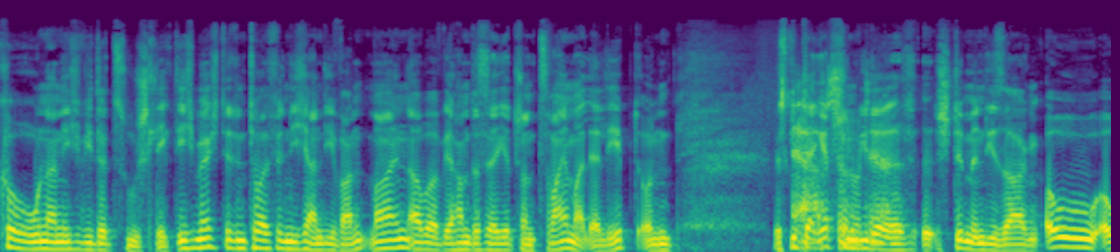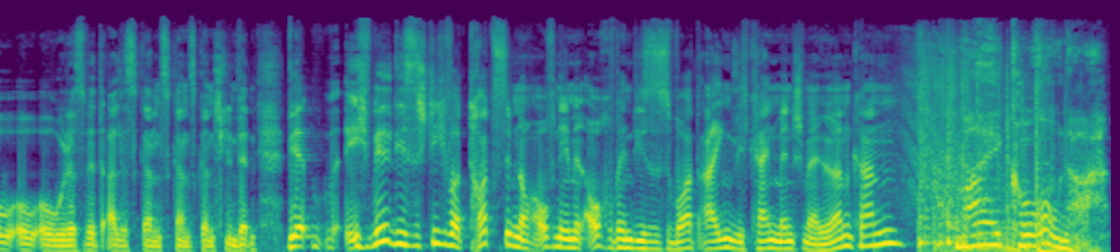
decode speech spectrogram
Corona nicht wieder zuschlägt. Ich möchte den Teufel nicht an die Wand malen, aber wir haben das ja jetzt schon zweimal erlebt und es gibt ja, Ja, jetzt absolut, schon wieder Stimmen, die sagen, oh, oh, oh, oh, das wird alles ganz, ganz, ganz schlimm werden. Wir, ich will dieses Stichwort trotzdem noch aufnehmen, auch wenn dieses Wort eigentlich kein Mensch mehr hören kann. My Corona.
